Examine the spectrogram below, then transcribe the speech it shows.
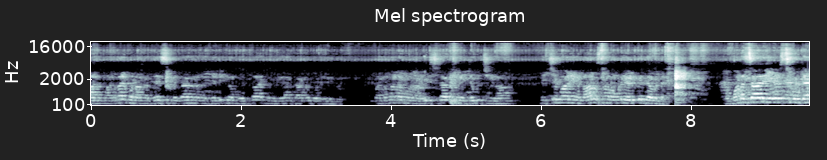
அது மாதிரி தான் இப்போ நாங்கள் தேசத்துக்காக நாங்கள் ஜெபிக்கும் போது தான் இப்போ இதெல்லாம் காக்கப்படுகிறோம் இப்போ அந்த மாதிரி நம்ம வயசுக்காக நீங்கள் ஜெபிச்சிங்கன்னா நிச்சயமாக நீங்கள் நாரஸ்தானம் கூட எடுக்க தேவையில்லை இப்போ மனசார யோசிச்சு விட்ட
